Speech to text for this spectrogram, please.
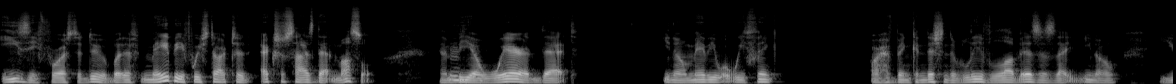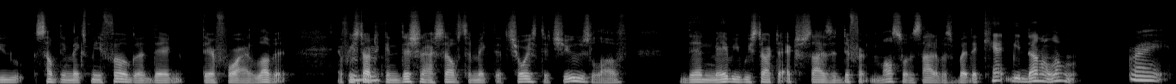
easy for us to do. But if maybe if we start to exercise that muscle and be Mhm. aware that, you know, maybe what we think or have been conditioned to believe love is is that, you know, you something makes me feel good, there therefore I love it. If we start Mhm. to condition ourselves to make the choice to choose love, then maybe we start to exercise a different muscle inside of us. But it can't be done alone. Right.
